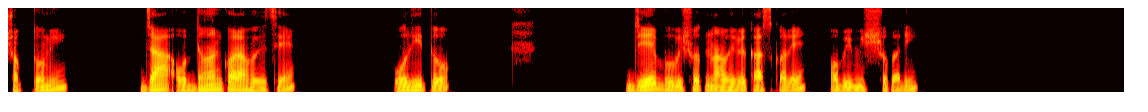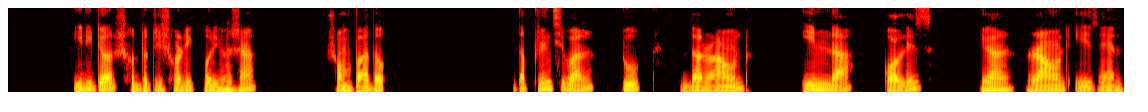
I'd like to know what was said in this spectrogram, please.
সপ্তমী। যা অধ্যয়ন করা হয়েছে অধীত যে ভবিষ্যৎ না ভেবে কাজ করে অবিমিশ্বকারী। এডিটর শব্দটির সঠিক পরিভাষা সম্পাদক। The principal took the round in the college. Here, round is an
